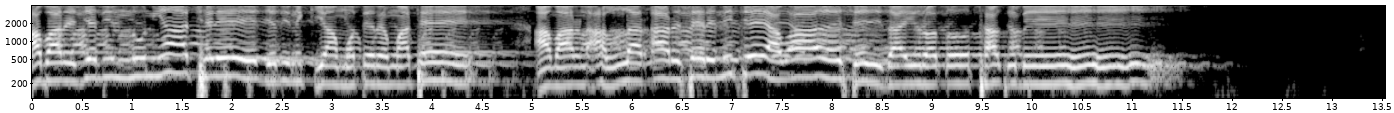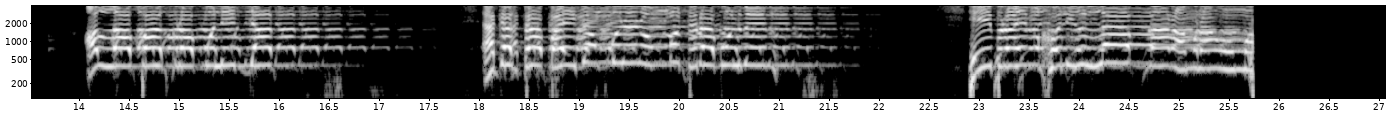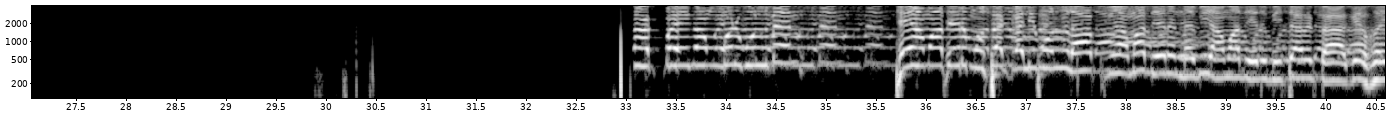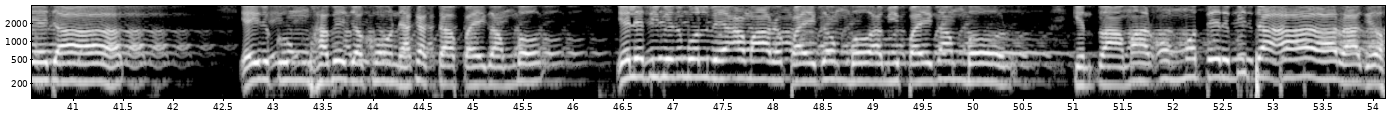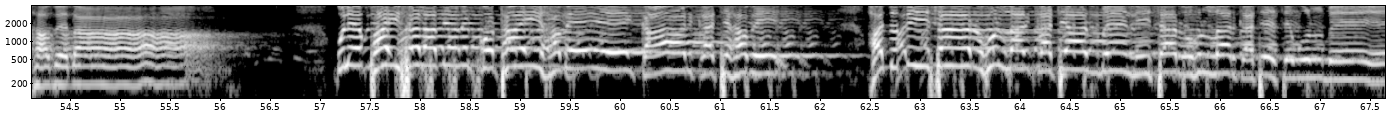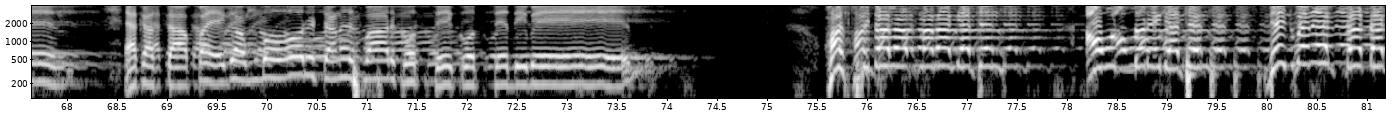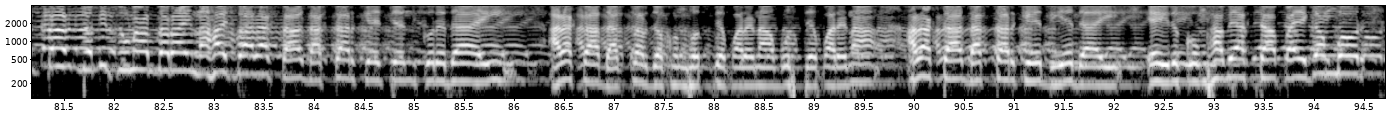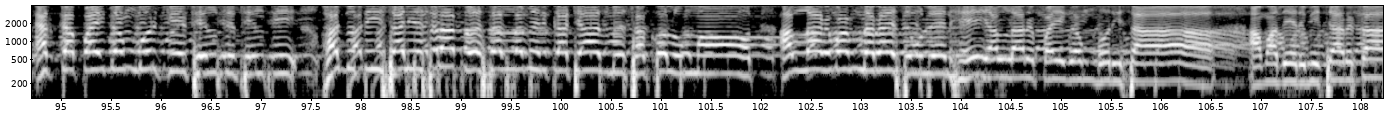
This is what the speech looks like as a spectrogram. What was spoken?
আবার যেদিন দুনিয়া ছেড়ে, যেদিন কিয়ামতের মাঠে আবার আল্লাহর আরশের নিচে আবার সেই দায়রত থাকবে। আল্লাহ এক একটা পাইগম্বরের উম্মতরা বলবেন ইব্রাহিম খলিলুল্লাহ, আপনার আমরা উম্মত পাইগম্বর মুসা কালিমুল্লাহ, আপনি আমাদের নবী, আমাদের বিচারটা আগে হয়ে যাক। এইরকম ভাবে যখন এক একটা পায়গাম্বর এলে দিবেন, বলবে, আমার পায়গাম্বর, আমি পায়গাম্বর। কিন্তু আমার উম্মতের বিচার আগে হবে না। বলে ফাইসালা দেন, কোথায় হবে? কার কাছে হবে? হজরত ঈশা রুহুল্লার কাছে আসবেন ঈশা রুহুল্লার কাছে এসে বলবেন, এক একটা পায়গাম্বর ট্রান্সফার করতে করতে দিবেন। হসপিটাল আপনারা গেছেন আউটডোরে গেছেন, দেখবেন একটা ডাক্তার যদি তোমার দ্বারাই না হয়, তার একটা ডাক্তারকে চেঞ্জ করে দেয়। আর একটা ডাক্তার যখন ধরতে পারে না, বুঝতে পারে না আর একটা ডাক্তারকে দিয়ে দেয়। এইরকম ভাবে একটা পায়গাম্বর, একটা পায়গাম্বরকে ঠেলতে ঠেলতে হজরত সালাতু সাল্লামের কাছে আসবে সকল উম্মত। আল্লাহর বান্দারা এসে বলবেন, হে আল্লাহর পায়গাম্বর ঈসা, আমাদের বিচারটা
